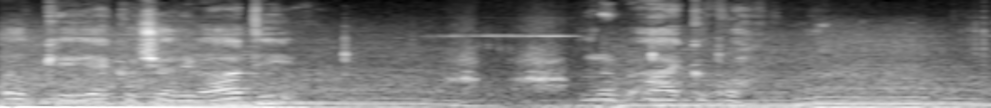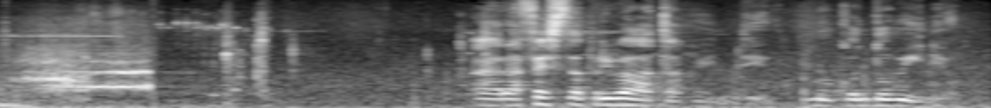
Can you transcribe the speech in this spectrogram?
Ok, eccoci arrivati. Dovrebbe- Ah, ecco qua. Ah, è una festa privata quindi, in un condominio.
